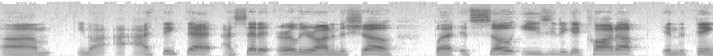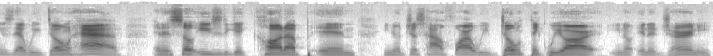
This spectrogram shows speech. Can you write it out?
do, um, you know, I, I think that I said it earlier on in the show, but it's so easy to get caught up in the things that we don't have and it's so easy to get caught up in you know just how far we don't think we are you know in a journey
